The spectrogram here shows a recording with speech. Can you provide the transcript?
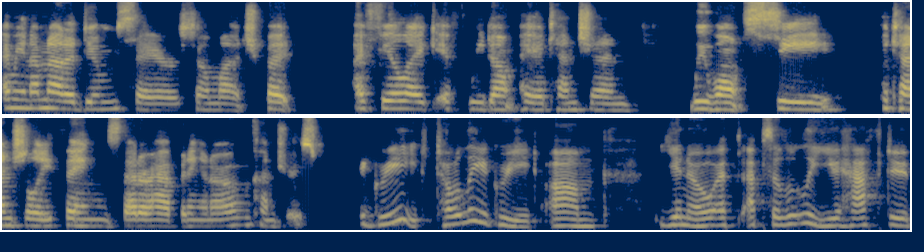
i mean i'm not a doomsayer so much but i feel like if we don't pay attention we won't see potentially things that are happening in our own countries. Agreed totally agreed. Um you know absolutely you have to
